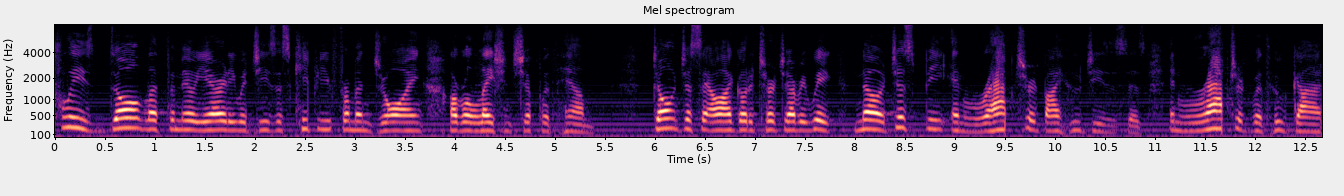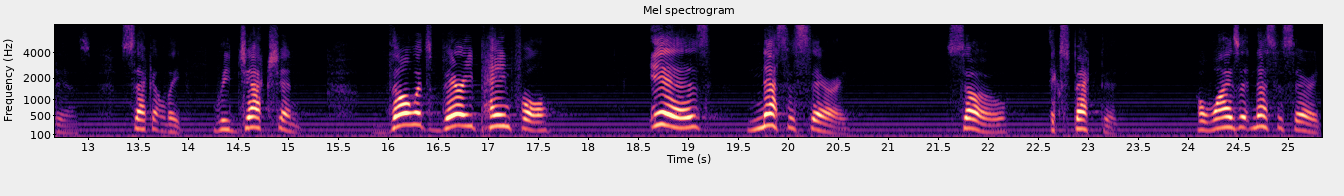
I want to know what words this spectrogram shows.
please don't let familiarity with Jesus keep you from enjoying a relationship with Him. Don't just say, Oh, I go to church every week. No, just be enraptured by who Jesus is, enraptured with who God is. Secondly, rejection, though it's very painful, is necessary. So, expected. Well, why is it necessary?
